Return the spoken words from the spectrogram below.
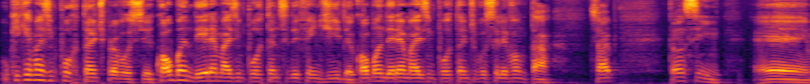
o que, que é mais importante para você, qual bandeira é mais importante ser defendida, qual bandeira é mais importante você levantar, sabe? Então, assim, é,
